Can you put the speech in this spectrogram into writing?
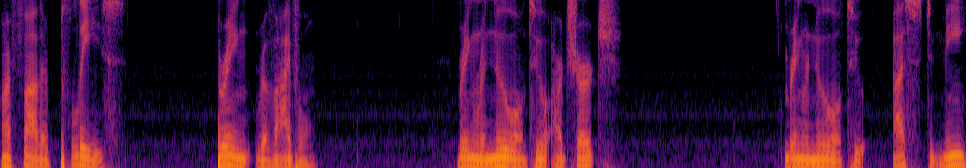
Our Father, please bring revival, bring renewal to our church, bring renewal to us, to me,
